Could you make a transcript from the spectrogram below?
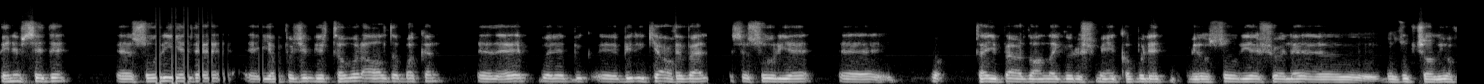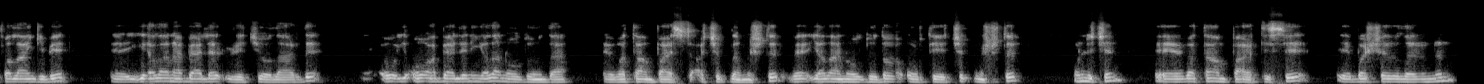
benimsedi. Suriye'de yapıcı bir tavır aldı. Bakın hep böyle bir, iki hafta evvel işte Suriye Tayyip Erdoğan'la görüşmeyi kabul etmiyor. Suriye şöyle e, bozuk çalıyor falan gibi e, yalan haberler üretiyorlardı. O, o haberlerin yalan olduğunu da e, Vatan Partisi açıklamıştır ve yalan olduğu da ortaya çıkmıştır. Onun için e, Vatan Partisi e, başarılarının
